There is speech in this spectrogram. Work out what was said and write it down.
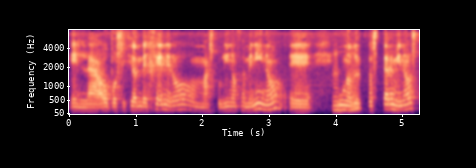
en la oposición de género, masculino-femenino, eh, uno de los dos términos,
